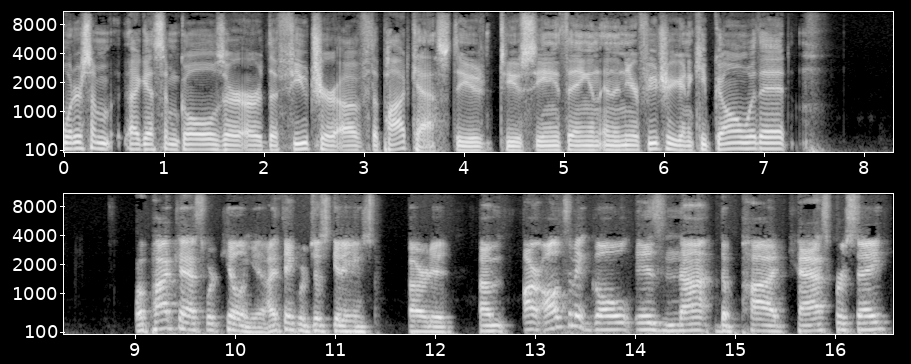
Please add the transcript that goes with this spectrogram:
what are some i guess some goals or, or, the future of the podcast do you do you see anything in, in the near future you're going to keep going with it well, podcasts, we're killing it. I think we're just getting started. Um, our ultimate goal is not the podcast per se.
